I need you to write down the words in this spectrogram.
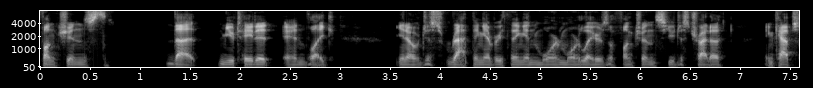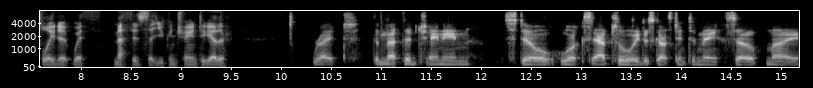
functions that mutate it and like you know just wrapping everything in more and more layers of functions you just try to encapsulate it with methods that you can chain together Right. The method chaining still looks absolutely disgusting to me. So my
